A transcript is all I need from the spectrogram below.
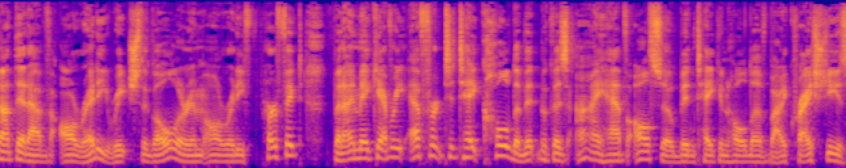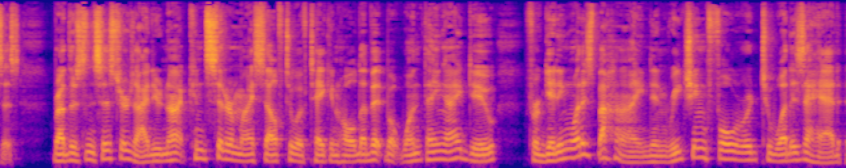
Not that I've already reached the goal or am already perfect, but I make every effort to take hold of it because I have also been taken hold of by Christ Jesus. Brothers and sisters, I do not consider myself to have taken hold of it, but one thing I do, Forgetting what is behind and reaching forward to what is ahead,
